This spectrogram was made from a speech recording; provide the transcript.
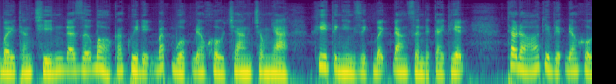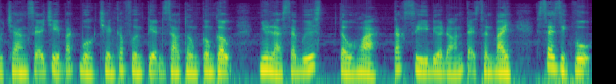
7 tháng 9 đã dỡ bỏ các quy định bắt buộc đeo khẩu trang trong nhà khi tình hình dịch bệnh đang dần được cải thiện. Theo đó, thì việc đeo khẩu trang sẽ chỉ bắt buộc trên các phương tiện giao thông công cộng như là xe buýt, tàu hỏa, taxi đưa đón tại sân bay, xe dịch vụ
